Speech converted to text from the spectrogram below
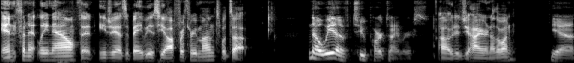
infinitely now that EJ has a baby. Is he off for three months? What's up? No, we have two part timers. Oh, did you hire another one? Yeah.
